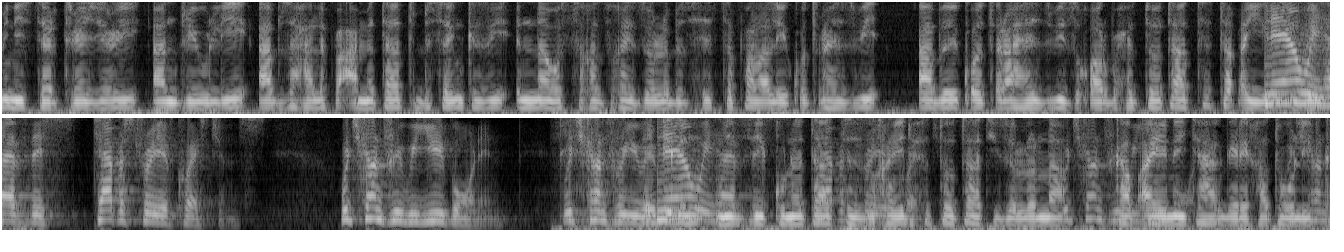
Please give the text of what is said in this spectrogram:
ሚኒስተር ትሬዥሪ ኣንድሪው ሊ ኣብ ዝሓለፈ ዓመታት ብሰንኪ እዚ እናወሰኸ ዝኸይ ዘሎ ብዝሒ ዝተፈላለዩ ቁፅሪ ህዝቢ ኣብ ቆፀራ ህዝቢ ዝቐርቡ ሕቶታት ተቐይሩ እዩ ይብል። ሕጂ ግን ምስዚ ኩነታት ዝኸይድ ሕቶታት እዩ ዘሎና። ካብ ኣየነይቲ ሃገር ኢኻ ተወሊድካ?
